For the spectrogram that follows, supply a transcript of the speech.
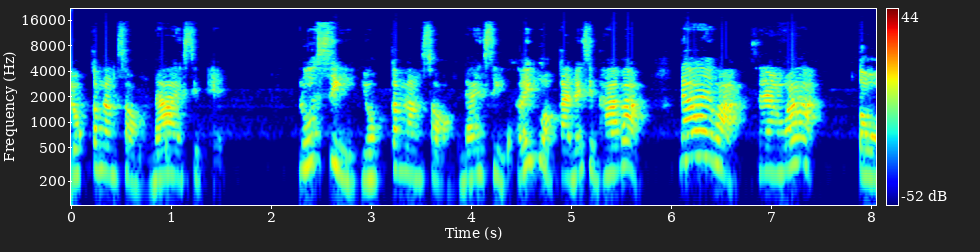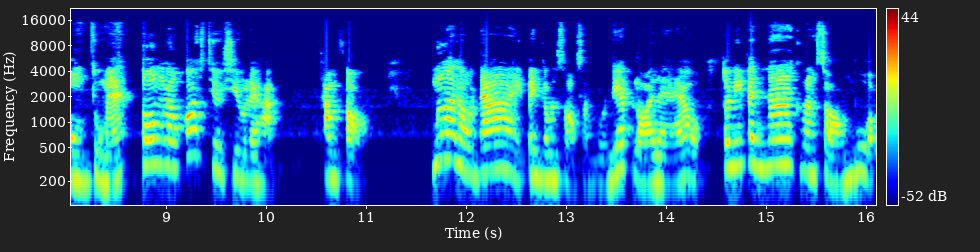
ยกกำลังสองได้สิบเอ็ดรูทสี่ยกกำลังสองได้สี่เฮ้ยบวกกันได้สิบห้าป่ะได้ว่ะ แสดงว่าตรงถูกไหมตรงเราก็ชิวๆเลยค่ะทำต่อ เมื่อเราได้เป็นกำลังสองสมบูรณ์เรียบร้อยแล้ว ตัวนี้เป็นหน้ากำลังสองบวก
